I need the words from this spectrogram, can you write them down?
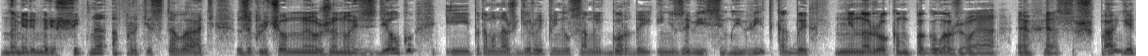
намерен решительно опротестовать заключенную женой сделку, и потому наш герой принял самый гордый и независимый вид, как бы ненароком поглаживая эфес шпаги,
